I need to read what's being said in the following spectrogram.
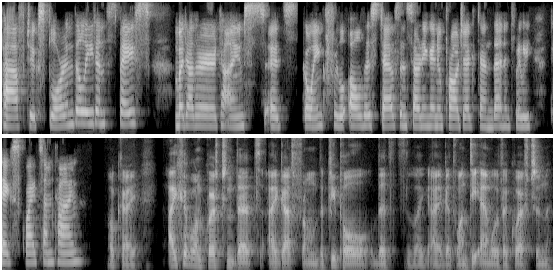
path to explore in the latent space. But other times it's going through all the steps and starting a new project, and then it really takes quite some time. Okay. I have one question that I got from the people that like I got one DM with a question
